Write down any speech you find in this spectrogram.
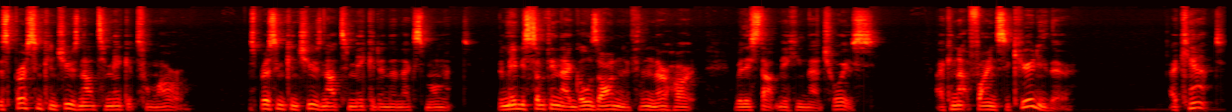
this person can choose not to make it tomorrow. This person can choose not to make it in the next moment. There may be something that goes on within their heart where they stop making that choice. I cannot find security there. I can't.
